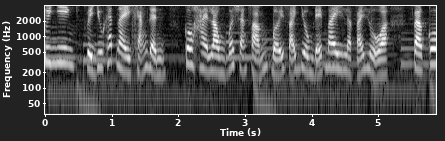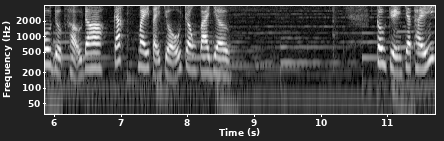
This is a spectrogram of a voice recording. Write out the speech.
Tuy nhiên, vị du khách này khẳng định cô hài lòng với sản phẩm bởi phải dùng để may là vải lụa và cô được thợ đo, cắt, may tại chỗ trong 3 giờ. Câu chuyện cho thấy,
